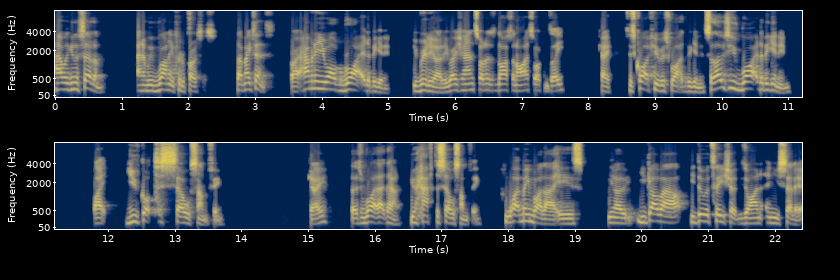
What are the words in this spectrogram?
How are we going to sell them? And then we run it through the process. That makes sense, right? How many of you are right at the beginning? You're really early. Raise your hand so it's nice and high so I can see. Okay. So there's quite a few of us right at the beginning. So those of you right at the beginning, like you've got to sell something. Okay. Let's write that down. You have to sell something. What I mean by that is, you know, you go out, you do a t-shirt design and you sell it.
